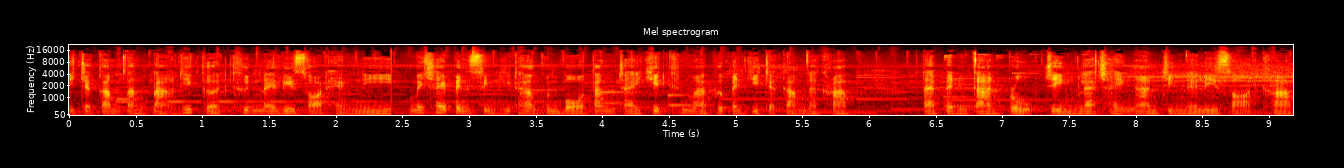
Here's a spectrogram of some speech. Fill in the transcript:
กิจกรรมต่าง ๆ ที่เกิดขึ้นในรีสอร์ทแห่งนี้ ไม่ใช่เป็นสิ่งที่ทางคุณโบตั้งใจคิดขึ้นมาเพื่อเป็นกิจกรรมนะครับ แต่เป็นการปลูกจริงและใช้งานจริงในรีสอร์ทครับ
